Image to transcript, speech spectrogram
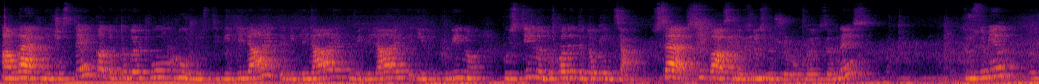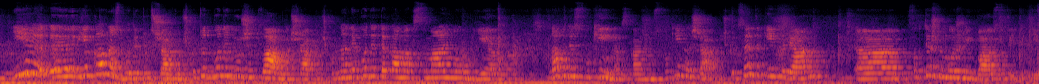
а верхня частинка, тобто ви по окружності відділяєте, відділяєте, відділяєте і відповідно постійно доходите до кінця. Все, всі пасми, звісно, що рухаються вниз. Зрозуміли? І е, яка в нас буде тут шапочка? Тут буде дуже плавна шапочка, вона не буде така максимально об'ємна. Вона буде спокійна, скажімо, спокійна шапочка. Це такий варіант, фактично може і базовий такий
